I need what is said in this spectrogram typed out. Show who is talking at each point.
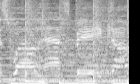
Speaker 1: this world has become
